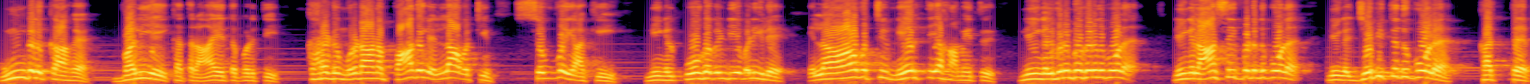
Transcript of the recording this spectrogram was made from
உங்களுக்காக வழியை கத்தர் ஆயத்தப்படுத்தி கரடு முரடான பாதைகள் எல்லாவற்றையும் செவ்வையாக்கி நீங்கள் போக வேண்டிய வழியிலே எல்லாவற்றையும் நேர்த்தியாக அமைத்து நீங்கள் விரும்புகிறது போல நீங்கள் ஆசைப்பட்டது போல நீங்கள் ஜெபித்தது போல கத்தர்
